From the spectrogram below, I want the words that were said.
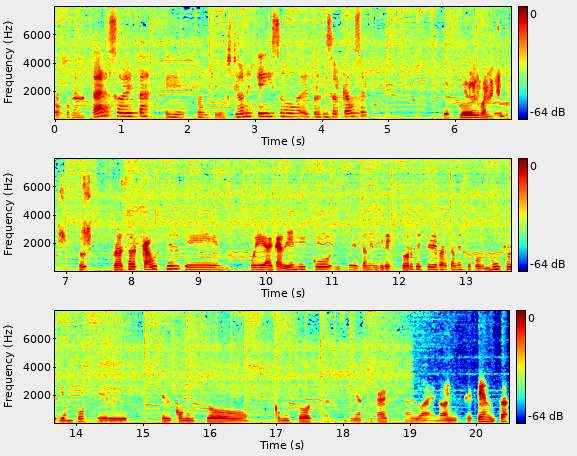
o comentar sobre estas eh, contribuciones que hizo el profesor Kausel? Bueno, el profesor Kausel eh, fue académico y fue también director de este departamento por mucho tiempo. Él, él comenzó comenzó en los años 70,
